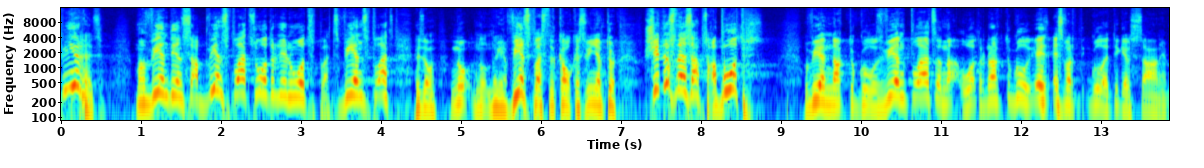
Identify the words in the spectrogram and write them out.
pieredze. Man vienā dienā sāp viens plecs, otru dienu otrs plecs. Viens plecs. Es domāju, nu, nu, nu ja viens plecs, tad kaut kas viņam tur. Šis nesāp, sāp otrs. Vienu naktu gulu uz vienu plecu, otru naktu gulu. Es, es varu gulēt tikai uz sāniem.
